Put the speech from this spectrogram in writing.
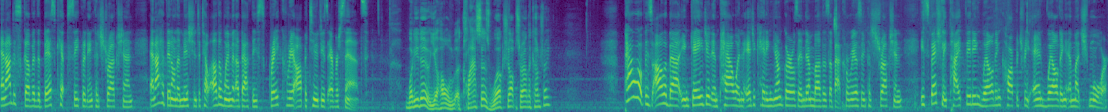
And I discovered the best kept secret in construction. And I have been on a mission to tell other women about these great career opportunities ever since. What do you do? You hold uh, classes, workshops around the country? Power Up is all about engaging, empowering, and educating young girls and their mothers about careers in construction, especially pipe fitting, welding, carpentry, and welding, and much more.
